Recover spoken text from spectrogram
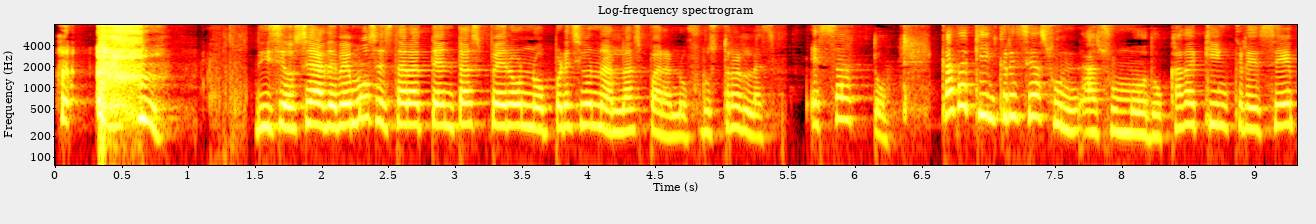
Dice, o sea, debemos estar atentas pero no presionarlas para no frustrarlas. Exacto. Cada quien crece a su, a su modo, cada quien crece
